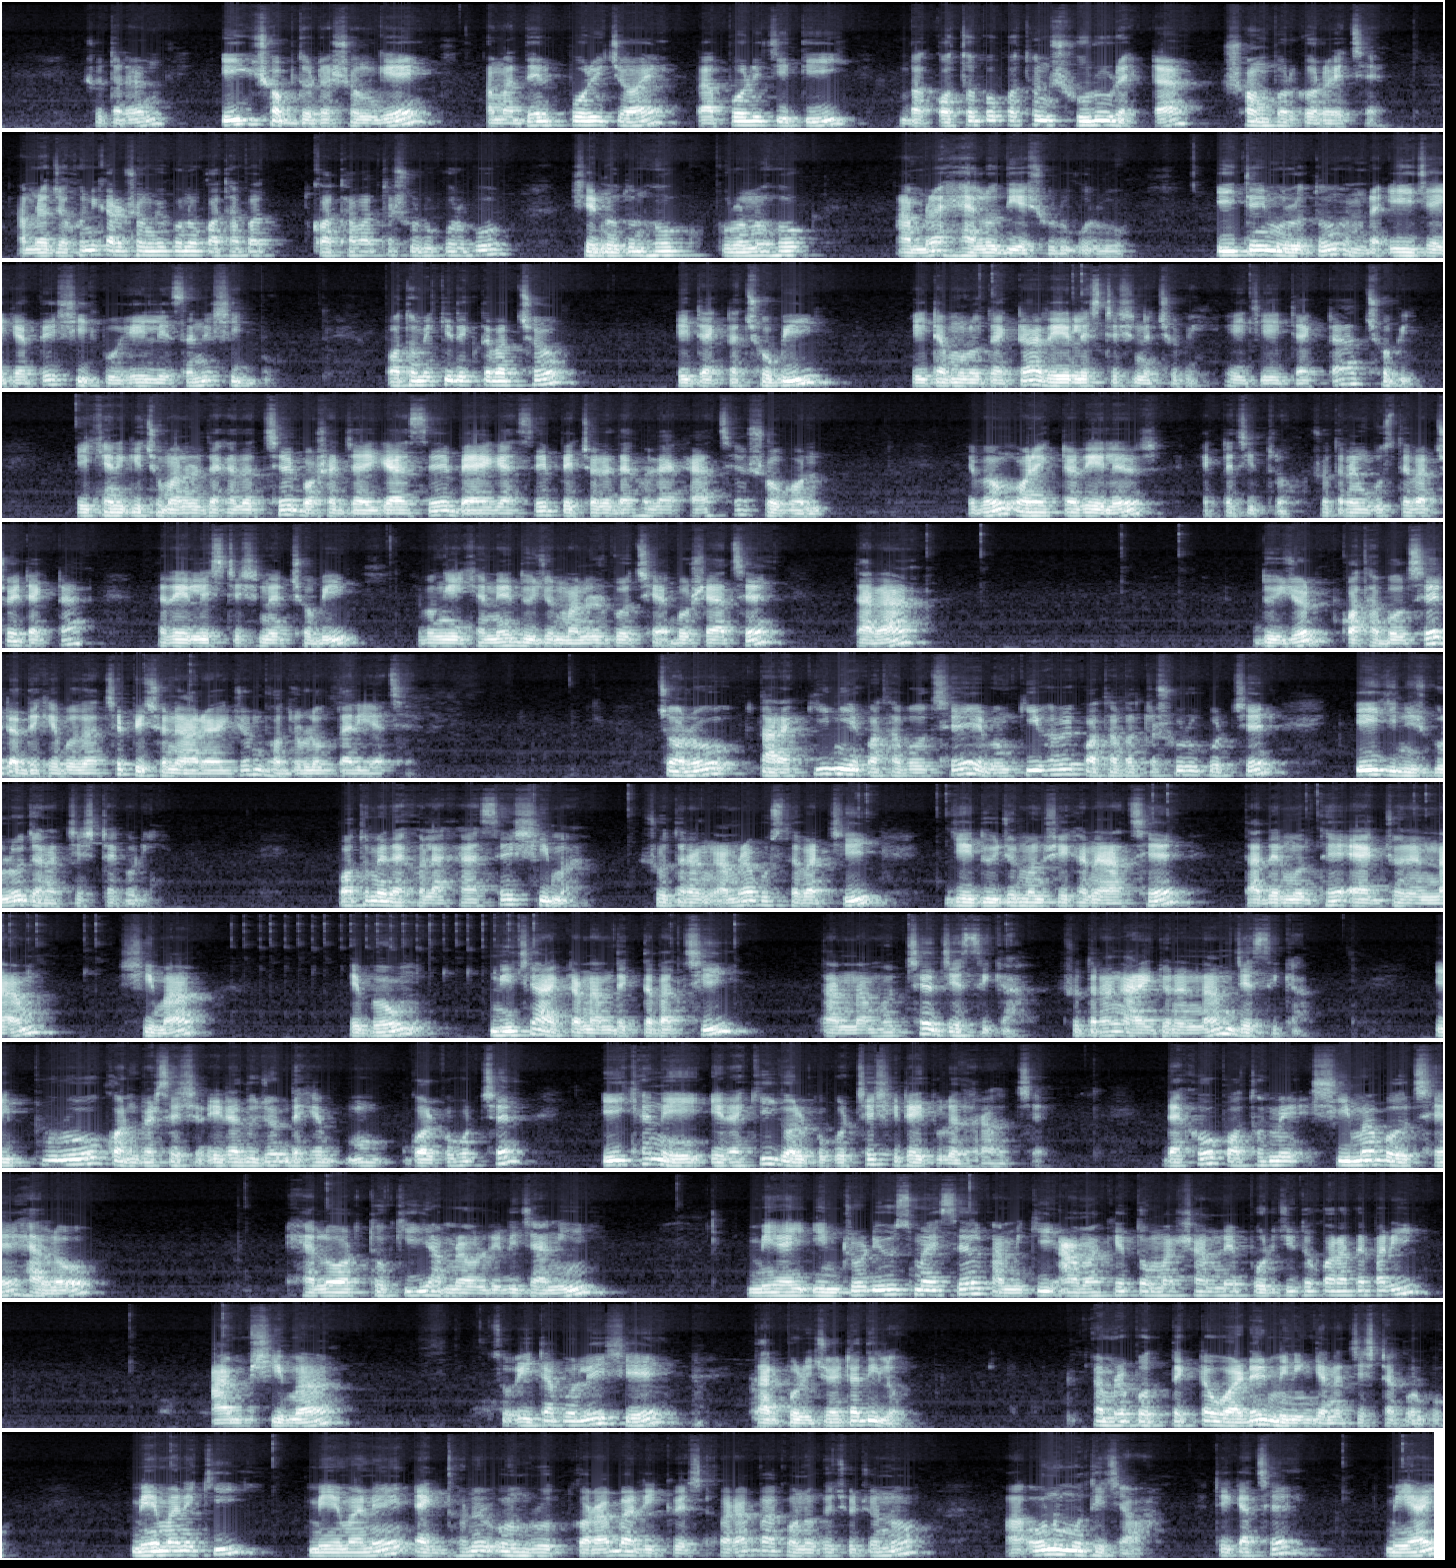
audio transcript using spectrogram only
সুতরাং এই শব্দটার সঙ্গে আমাদের পরিচয় বা পরিচিতি বা কথোপকথন শুরুর একটা সম্পর্ক রয়েছে। আমরা যখনই কারোর সঙ্গে কোনো কথা কথাবার্তা শুরু করব, সে নতুন হোক, পুরনো হোক, আমরা হ্যালো দিয়ে শুরু করব। এইটাই মূলত আমরা এই জায়গাতে শিখব, এই লেসনে শিখব। প্রথমে কি দেখতে পাচ্ছ? এটা একটা ছবি, এইটা মূলত একটা রেল স্টেশনের ছবি। এই যে এইটা একটা ছবি। এখানে কিছু মানুষ দেখা যাচ্ছে, বসার জায়গা আছে, ব্যাগ আছে, পেছনে দেখো লেখা আছে শোভন। এবং অনেকটা রেলের একটা চিত্র। সুতরাং বুঝতে পারছ, এটা একটা রেল স্টেশনের ছবি এবং এইখানে দুইজন মানুষ বসে বসে আছে। তারা দুইজন কথা বলছে, এটা দেখে বোঝা যাচ্ছে পিছনে আরও একজন ভদ্রলোক দাঁড়িয়ে আছে। চলো তারা কি নিয়ে কথা বলছে এবং কীভাবে কথাবার্তা শুরু করছে, এই জিনিসগুলো জানার চেষ্টা করি। প্রথমে দেখো লেখা আছে, সীমা। সুতরাং আমরা বুঝতে পারছি যে দুইজন মানুষ এখানে আছে, তাদের মধ্যে একজনের নাম সীমা এবং নিচে আরেকটা নাম দেখতে পাচ্ছি, তার নাম হচ্ছে জেসিকা। সুতরাং আরেকজনের নাম জেসিকা। এই পুরো কনভারসেশন এরা দুজন দেখে গল্প করছে। এইখানে এরা কি গল্প করছে সেটাই তুলে ধরা হচ্ছে। দেখো, প্রথমে সীমা বলছে হ্যালো হ্যালো অর্থ কি আমরা অলরেডি জানি। মে আই ইন্ট্রোডিউস মাইসেলফ আমি কি আমাকে তোমার সামনে পরিচিত করাতে পারি? আই এম সীমা সো এইটা বলেই সে তার পরিচয়টা দিল। আমরা প্রত্যেকটা ওয়ার্ডের মিনিং জানার চেষ্টা করব। মেয়ে মানে কি? মেয়ে মানে এক ধরনের অনুরোধ করা বা রিকোয়েস্ট করা বা কোনো কিছুর জন্য অনুমতি চাওয়া। ঠিক আছে? মে আই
